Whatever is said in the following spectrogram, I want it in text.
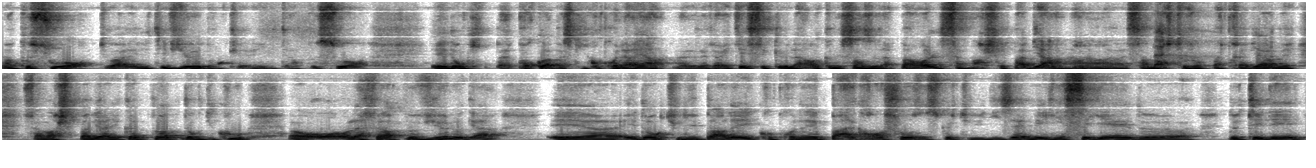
un peu sourd, tu vois, il était vieux, donc euh, il était un peu sourd. Et donc, bah, pourquoi? Parce qu'il comprenait rien. La vérité, c'est que la reconnaissance de la parole, ça marchait pas bien. Hein. Ça marche toujours pas très bien, mais ça marche pas bien à l'école pop. Donc, du coup, on, l'a fait un peu vieux, le gars. Et, donc, tu lui parlais, il comprenait pas grand-chose de ce que tu lui disais, mais il essayait de t'aider.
